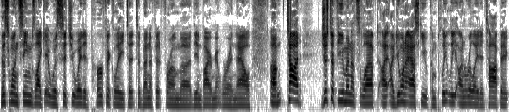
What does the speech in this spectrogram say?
This one seems like it was situated perfectly to, to benefit from uh, the environment we're in now. Um, Todd, just a few minutes left. I, I do want to ask you a completely unrelated topic.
